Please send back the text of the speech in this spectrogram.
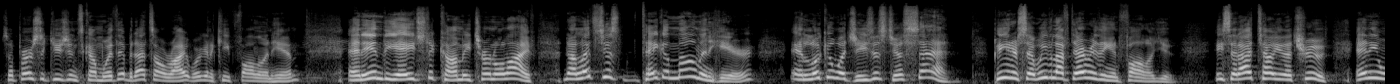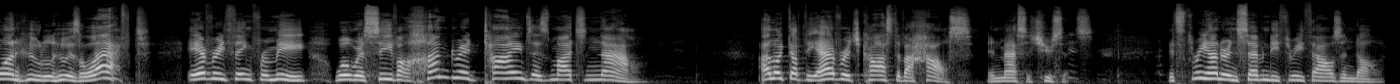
So persecutions come with it, but that's all right. We're going to keep following him. And in the age to come, eternal life. Now, let's just take a moment here and look at what Jesus just said. Peter said, We've left everything and follow you. He said, I tell you the truth. Anyone who, who has left everything for me will receive a hundred times as much now. I looked up the average cost of a house in Massachusetts. It's $373,000.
